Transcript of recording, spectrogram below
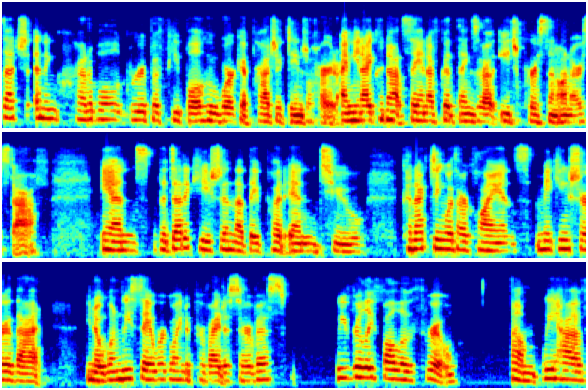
such an incredible group of people who work at Project Angel Heart. I mean, I could not say enough good things about each person on our staff. And the dedication that they put into connecting with our clients, making sure that, you know, when we say we're going to provide a service, we really follow through. Um, we have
